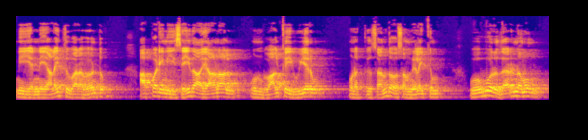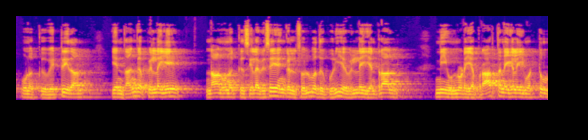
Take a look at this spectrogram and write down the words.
நீ என்னை அழைத்து வர வேண்டும். அப்படி நீ செய்தாயானால் உன் வாழ்க்கை உயரும் உனக்கு சந்தோஷம் நிலைக்கும். ஒவ்வொரு தருணமும் உனக்கு வெற்றிதான். என் தங்க பிள்ளையே நான் உனக்கு சில விஷயங்கள் சொல்வது புரியவில்லை என்றால் நீ உன்னுடைய பிரார்த்தனைகளை மட்டும்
